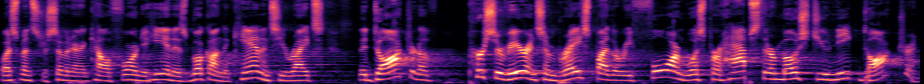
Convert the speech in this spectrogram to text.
Westminster Seminary in California, he in his book on the canons, he writes, the doctrine of perseverance embraced by the Reformed was perhaps their most unique doctrine.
